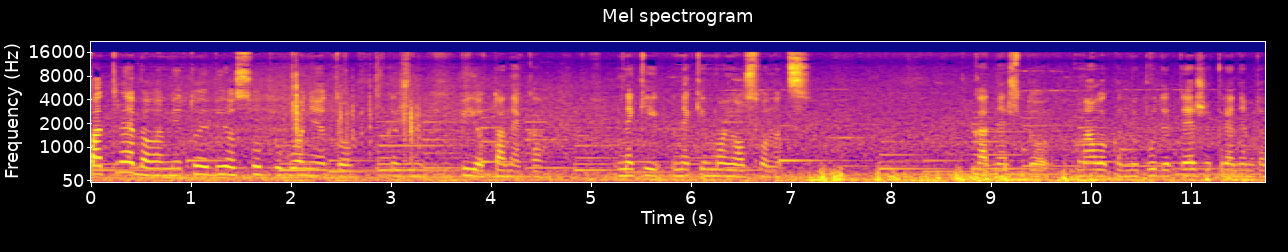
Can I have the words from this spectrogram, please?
Pa trebala mi je, to je bio suprug, on je to, kažem, bio ta neka, neki, neki moj oslonac. Kad nešto, malo kad mi bude teže, krenem da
